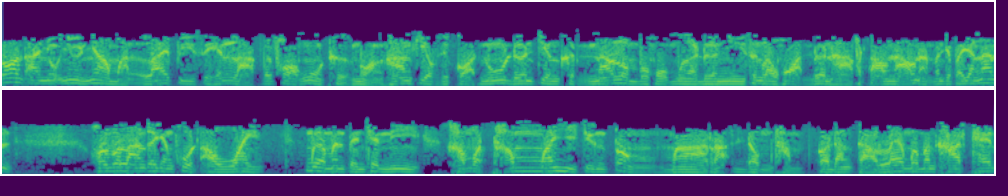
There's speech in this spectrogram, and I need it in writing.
ร้อนอายุยืนยาวมันลายปีเสียเห็นหลากไปพองูเถืองหน่วงหางเขียวสิกอดนู้เดินเจียงขึ้นหนาวลมโบโหเมื่อเดินยีซึ่งเราห่อนเดินหาพระตาวหนาวนั่นมันจะไปอย่างนั้นคนโบราณก็ยังพูดเอาไว้ เมื่อมันเป็นเช่นนี้คำว่าทำไมจึงต้องมาระดมทำก็ดังกล่าวแล้วเมื่อมันขาดแคลน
